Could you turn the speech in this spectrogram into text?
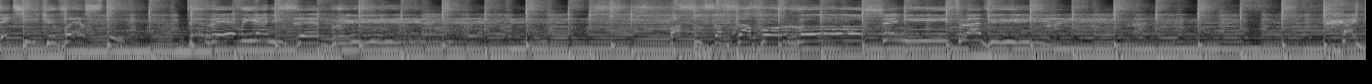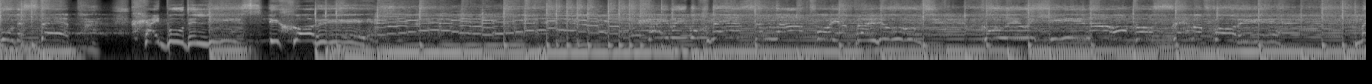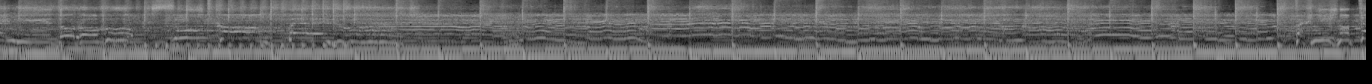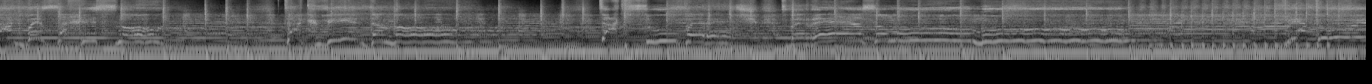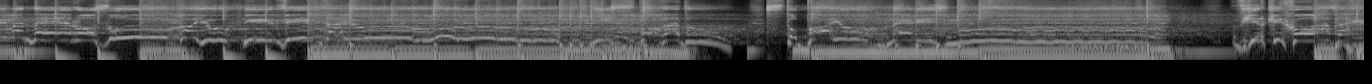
де тільки версти, дерев'яні зебри. Пасуться в запорошеній траві. Хай буде степ, хай буде ліс і хори. в гірких оазах.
